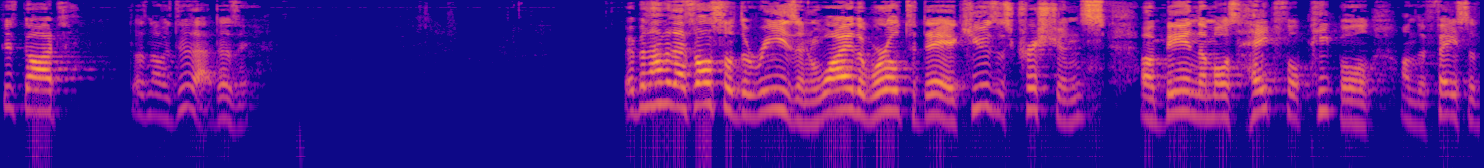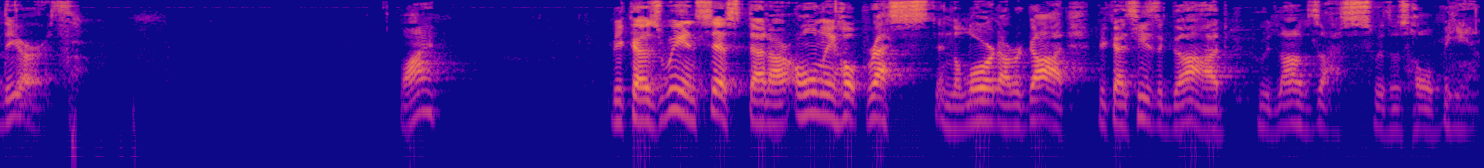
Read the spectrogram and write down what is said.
Because God doesn't always do that, does He? But, beloved, that's also the reason why the world today accuses Christians of being the most hateful people on the face of the earth. Why? Because we insist that our only hope rests in the Lord our God, because He's a God who loves us with His whole being.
